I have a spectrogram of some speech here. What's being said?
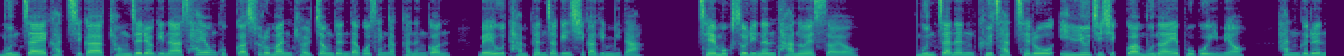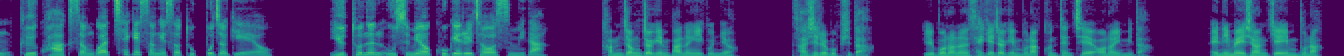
문자의 가치가 경제력이나 사용국가 수로만 결정된다고 생각하는 건 매우 단편적인 시각입니다. 제 목소리는 단호했어요. 문자는 그 자체로 인류 지식과 문화의 보고이며 한글은 그 과학성과 체계성에서 독보적이에요. 유토는 웃으며 고개를 저었습니다. 감정적인 반응이군요. 사실을 봅시다. 일본어는 세계적인 문학 콘텐츠의 언어입니다. 애니메이션, 게임, 문학.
